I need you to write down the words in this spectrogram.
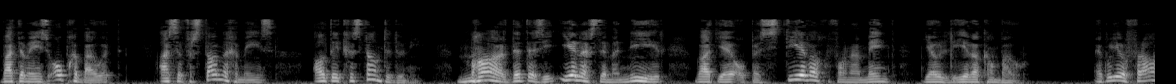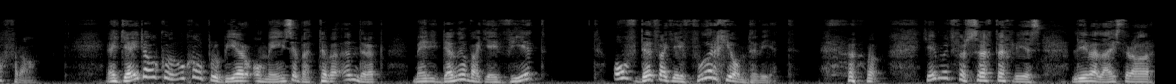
wat 'n mens opgebou het as 'n verstandige mens altyd gestand te doen nie. Maar dit is die enigste manier wat jy op 'n stewige fondament jou lewe kan bou. Ek wil jou 'n vraag vra. Het jy dalk ook al probeer om mense te beïndruk met die dinge wat jy weet of dit wat jy voorgee om te weet. jy moet versigtig wees, liewe luisteraar,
